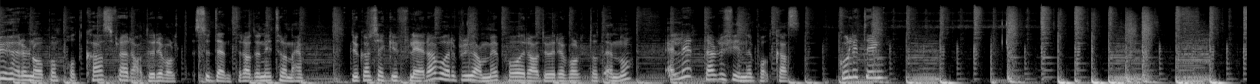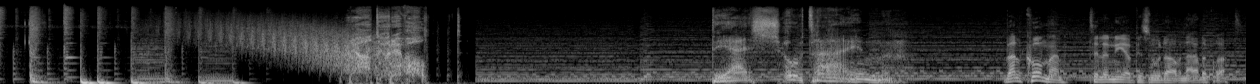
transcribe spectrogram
hører nå på en podkast fra Radio Revolt, studentradioen i Trondheim. Du kan sjekke ut flere av våre programmer på radiorevolt.no, eller der du finner podkast. God lytting! Radio Revolt. Det er showtime! Velkommen til en ny episode av Nerdeprat.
